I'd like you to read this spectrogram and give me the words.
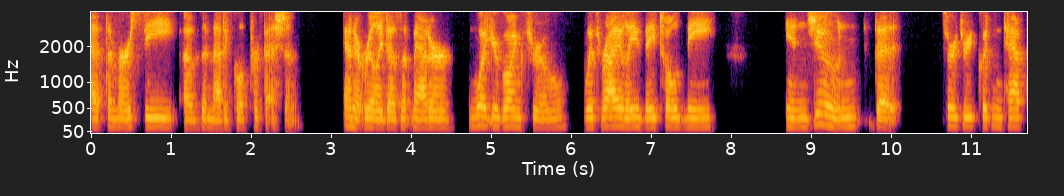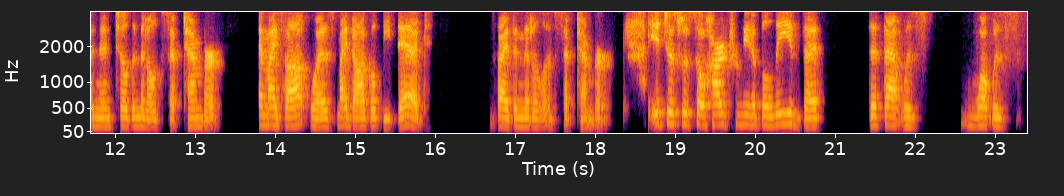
at the mercy of the medical profession. And it really doesn't matter what you're going through with Riley, they told me in June that surgery couldn't happen until the middle of September. And my thought was, my dog will be dead by the middle of September. It just was so hard for me to believe that that that was what was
